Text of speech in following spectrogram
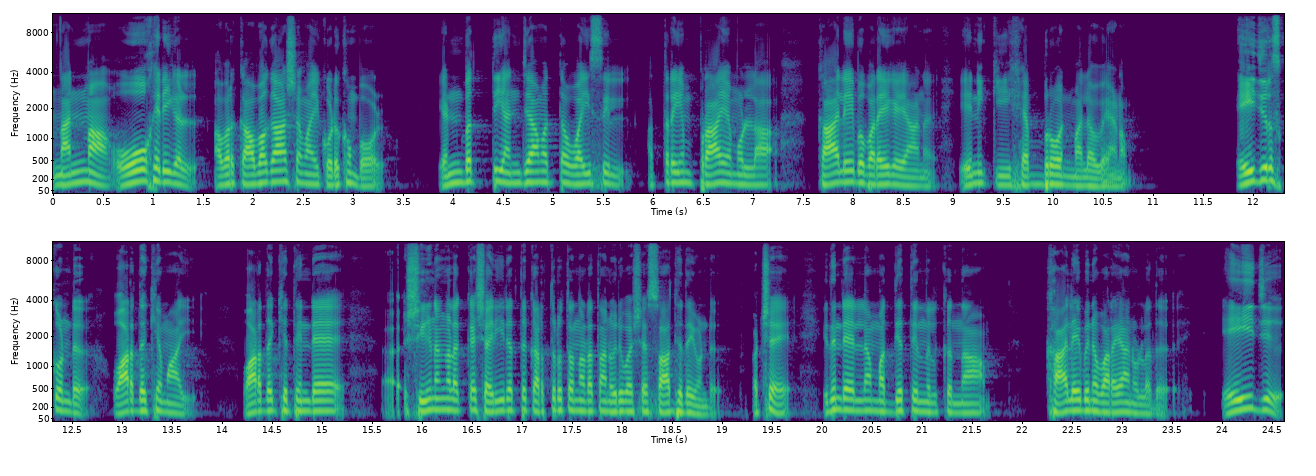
നന്മ ഓഹരികൾ അവർക്ക് അവകാശമായി കൊടുക്കുമ്പോൾ എൺപത്തി അഞ്ചാമത്തെ വയസ്സിൽ അത്രയും പ്രായമുള്ള കാലേബ് പറയുകയാണ് എനിക്ക് ഹെബ്രോൻ മല വേണം. ഏജിർസ് കൊണ്ട് വാർദ്ധക്യമായി. വാർദ്ധക്യത്തിന്റെ ക്ഷീണങ്ങളൊക്കെ ശരീരത്ത് കർത്തൃത്വം നടത്താൻ ഒരുപക്ഷെ സാധ്യതയുണ്ട്. പക്ഷേ ഇതിന്റെ എല്ലാം മധ്യത്തിൽ നിൽക്കുന്ന ഖാലേബിന് പറയാനുള്ളത് ഏജ്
